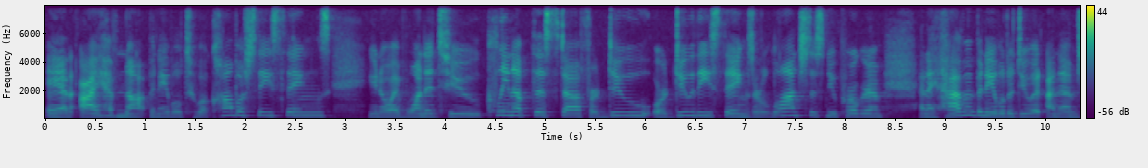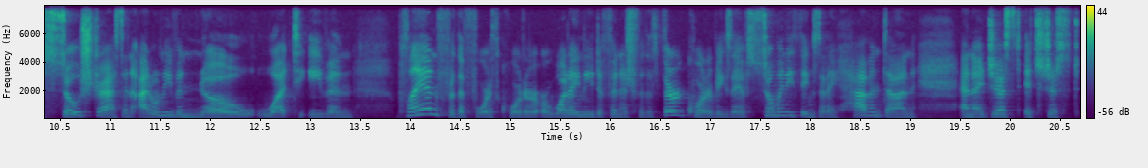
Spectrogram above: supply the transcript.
and I have not been able to accomplish these things. You know, I've wanted to clean up this stuff or do or do these things or launch this new program, and I haven't been able to do it. And I'm so stressed, and I don't even know what to even plan for the fourth quarter or what I need to finish for the third quarter because I have so many things that I haven't done. And I just, it's just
